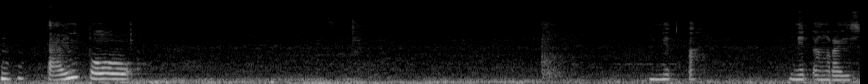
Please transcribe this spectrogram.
Kain po. Init pa. Init ang rice.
